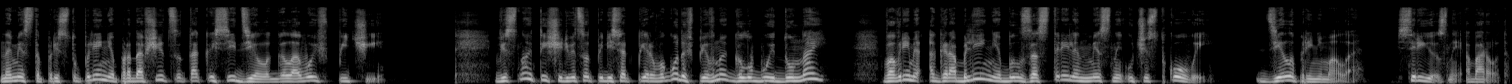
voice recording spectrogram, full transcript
на место преступления, продавщица так и сидела головой в печи. Весной 1951 года в пивной «Голубой Дунай» во время ограбления был застрелен местный участковый. Дело принимало серьезный оборот.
